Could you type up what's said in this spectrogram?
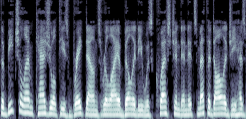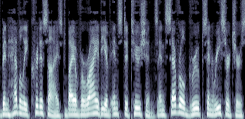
The B'Tselem casualties breakdown's reliability was questioned and its methodology has been heavily criticized by a variety of institutions and several groups and researchers,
